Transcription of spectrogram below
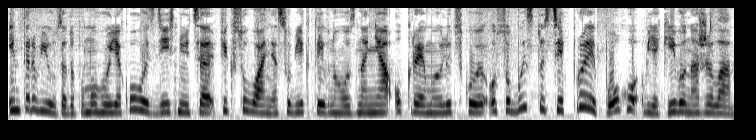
інтерв'ю, за допомогою якого здійснюється фіксування суб'єктивного знання окремої людської особистості про епоху, в якій вона жила.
